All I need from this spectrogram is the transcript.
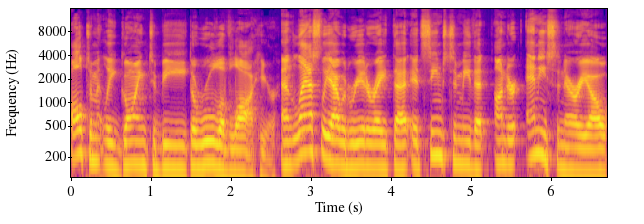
ultimately going to be the rule of law here. And lastly, I would reiterate that it seems to me that under any scenario,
